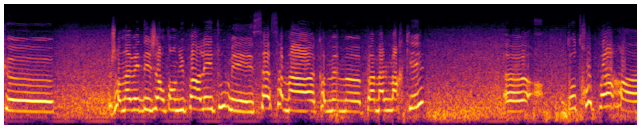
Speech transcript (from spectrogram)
que j'en avais déjà entendu parler et tout, mais ça, ça m'a quand même pas mal marqué. D'autre part,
